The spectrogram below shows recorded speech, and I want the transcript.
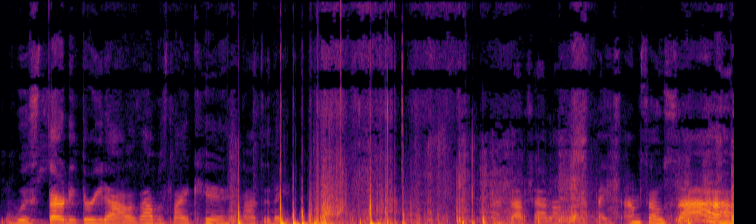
was $33. I was like, here, not today. I dropped y'all on my face. I'm so sorry.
